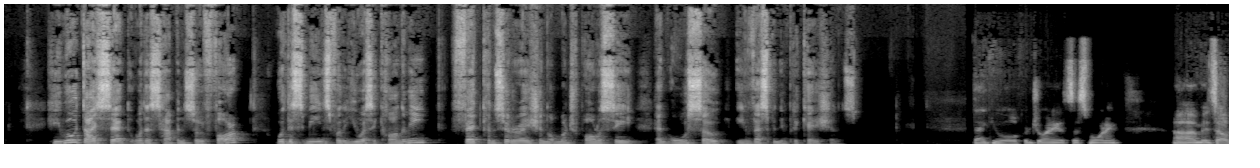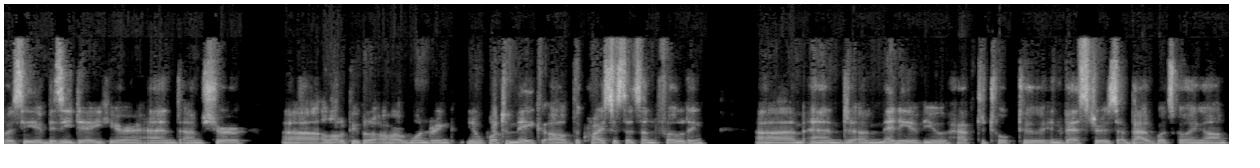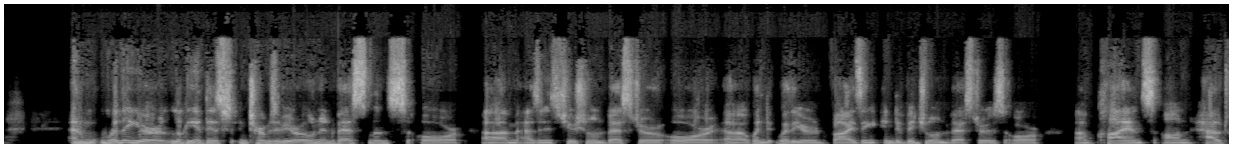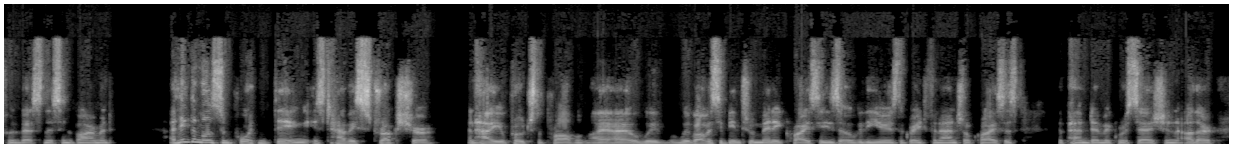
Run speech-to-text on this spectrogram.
He will dissect what has happened so far, what this means for the US economy, Fed consideration on monetary policy, and also investment implications. Thank you all for joining us this morning. Um, it's obviously a busy day here, and I'm sure uh, a lot of people are wondering, you know, what to make of the crisis that's unfolding. Um, and uh, many of you have to talk to investors about what's going on. And whether you're looking at this in terms of your own investments or um, as an institutional investor, or uh, when, whether you're advising individual investors or um, clients on how to invest in this environment, I think the most important thing is to have a structure and how you approach the problem. I, I, we've, we've obviously been through many crises over the years, the great financial crisis, the pandemic recession, other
